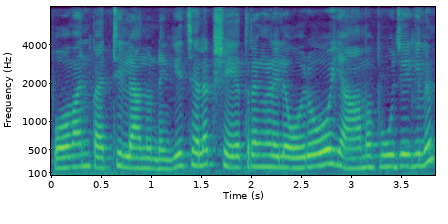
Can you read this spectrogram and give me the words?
പോവാൻ പറ്റില്ല എന്നുണ്ടെങ്കിൽ ചില ക്ഷേത്രങ്ങളിൽ ഓരോ യാമപൂജയിലും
